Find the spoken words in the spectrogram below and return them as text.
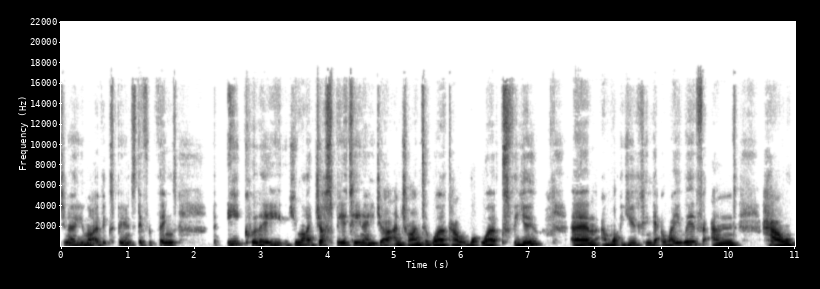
You know, you might have experienced different things but equally, you might just be a teenager and trying to work out what works for you um, and what you can get away with and how,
